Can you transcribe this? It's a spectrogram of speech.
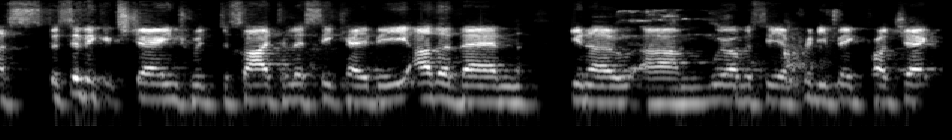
a specific exchange would decide to list CKB other than, you know, um, we're obviously a pretty big project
